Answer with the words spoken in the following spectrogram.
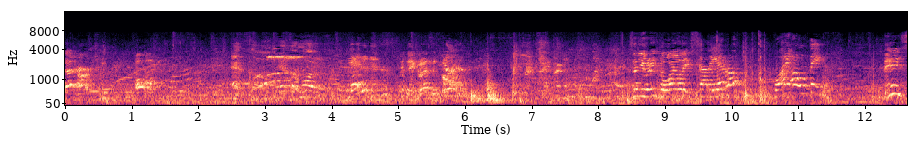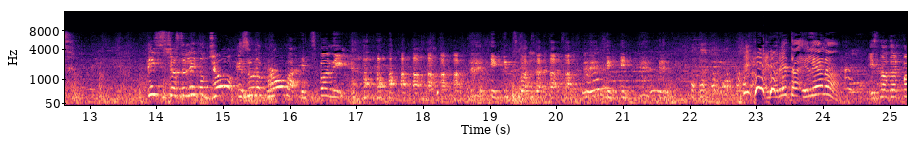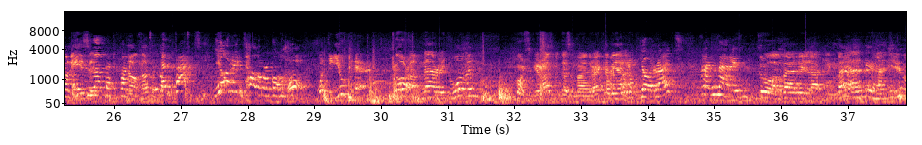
that hurt. Oh. Eso, eso, amor. Bien. Bien, gracias. Señorita Wiley, Caballero, why all things? this? This is just a little joke. It's una broma. It's funny. Señorita Elena. it's not that funny, It's is it? not that funny. No, not that In fact, you're intolerable. Oh, what do you care? You're a married woman. Of course, if your husband doesn't mind, right, Caballero? You're right. I'm married. To a very lucky man, and you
